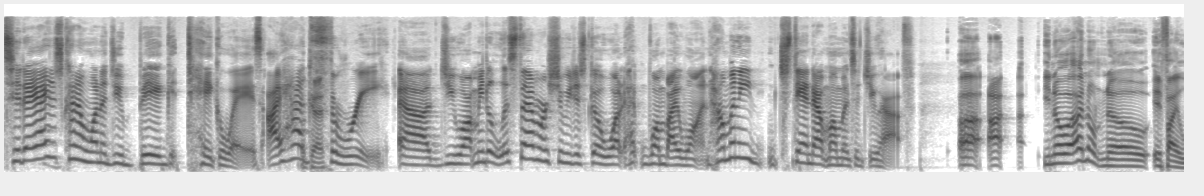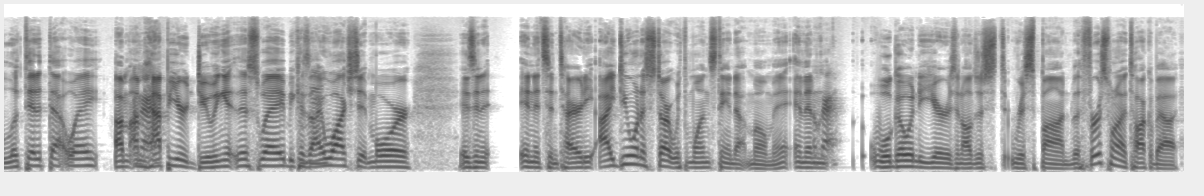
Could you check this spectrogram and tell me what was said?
today I just kind of want to do big takeaways. I had Okay. three. Uh, do you want me to list them or should we just go one, one by one? How many standout moments did you have? Uh, I, you know, I don't know if I looked at it that way. I'm, I'm happy you're doing it this way because I watched it more as in, in its entirety. I do want to start with one standout moment and then Okay. we'll go into yours and I'll just respond. The first one I talk about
